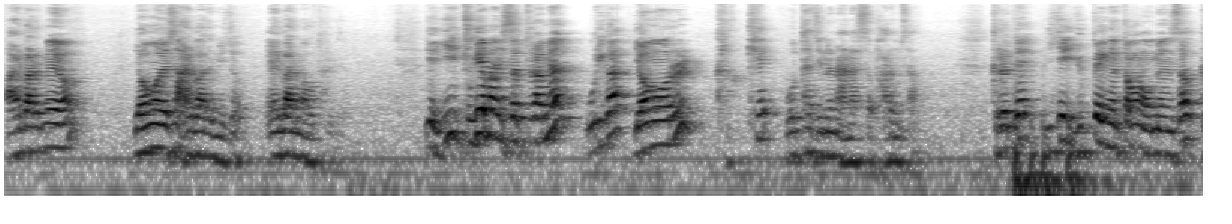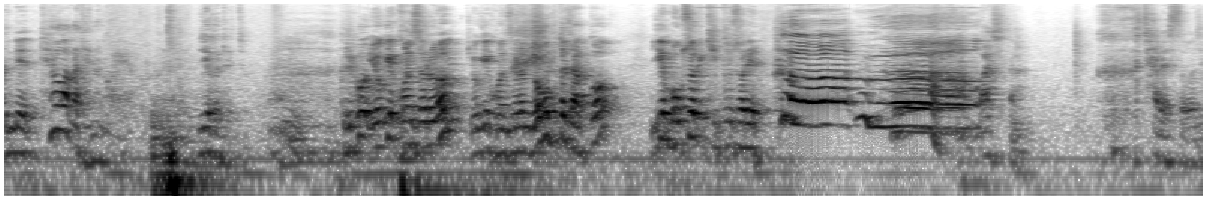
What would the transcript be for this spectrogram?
R 발음이에요. 영어에서 R 발음이죠. L 발음하고 다르죠. 이게 이두 개만 있었더라면 우리가 영어를 그렇게 못하지는 않았어 발음상. 그런데 이게 600년 동안 오면서 근데 태화가 되는 거예요. 이해가 됐죠. 그리고 요게 권설음, 요게 권설음, 요거부터 잡고 이게 목소리 깊은 소리 흐 맛있다. 크, 잘했어 어제.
